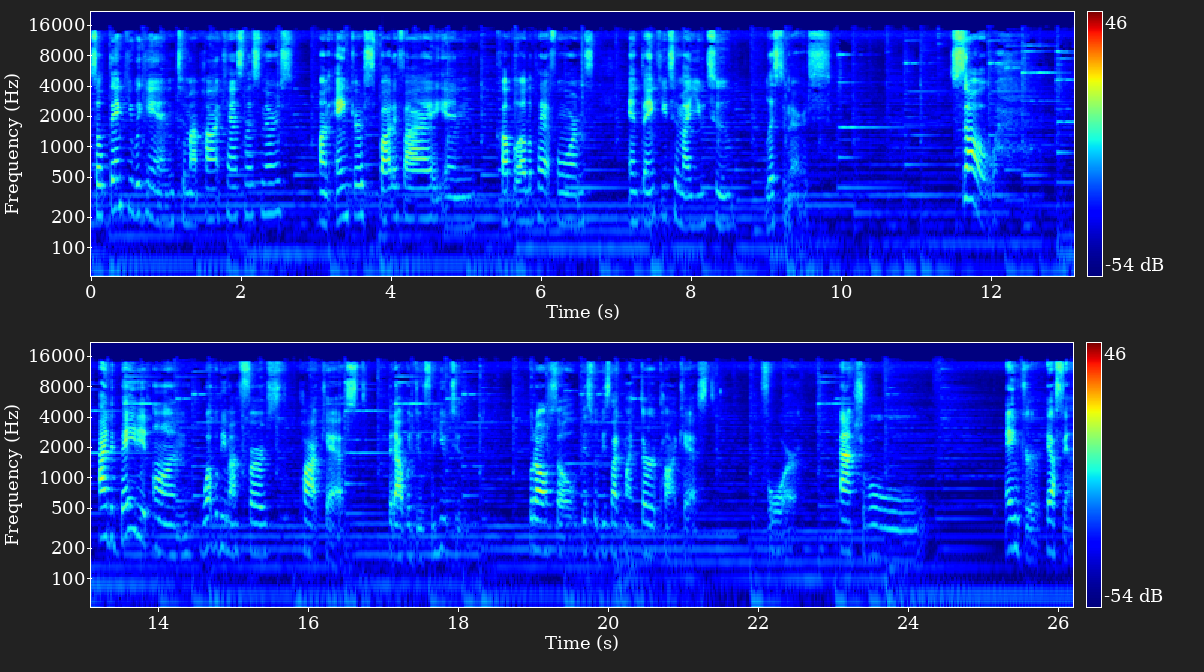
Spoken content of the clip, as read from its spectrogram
So, thank you again to my podcast listeners on Anchor, Spotify, and a couple other platforms. And thank you to my YouTube listeners. So, I debated on what would be my first podcast that I would do for YouTube but also this would be like my third podcast for actual Anchor FM.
